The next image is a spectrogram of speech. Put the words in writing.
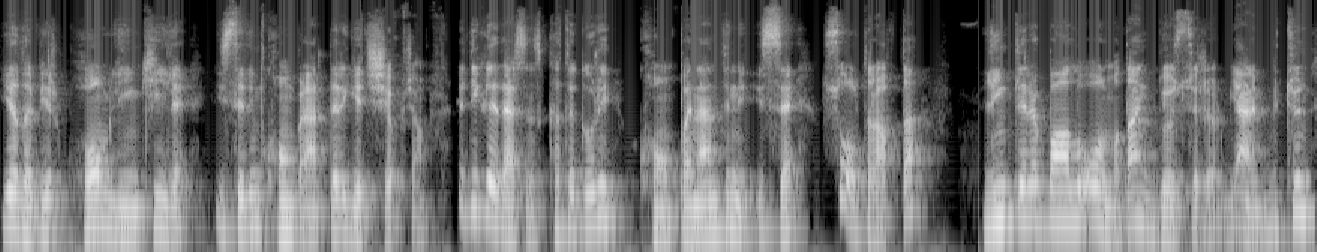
ya da bir home linki ile istediğim komponentlere geçiş yapacağım. Ve dikkat ederseniz kategori komponentini ise sol tarafta linklere bağlı olmadan gösteriyorum. Yani bütün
